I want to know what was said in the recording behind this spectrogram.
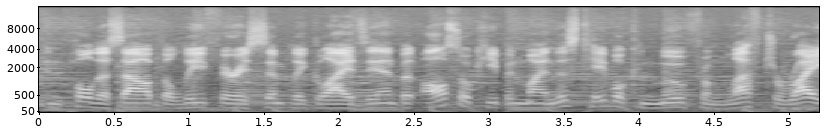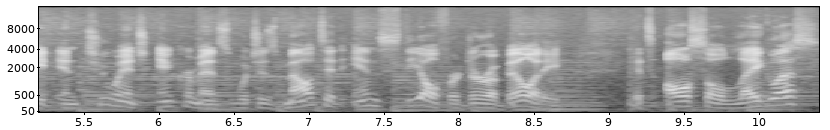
and pull this out, the leaf very simply glides in, but also keep in mind this table can move from left to right in two inch increments, which is mounted in steel for durability. It's also legless,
